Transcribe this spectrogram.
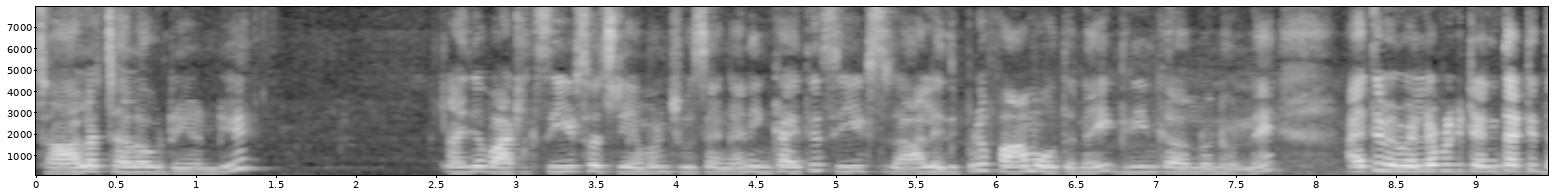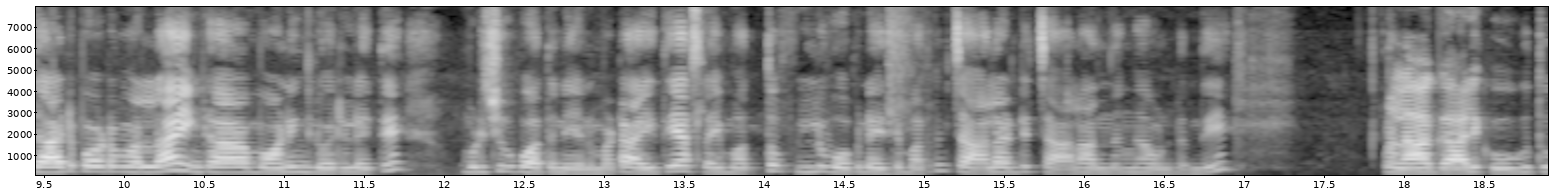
చాలా చాలా ఉన్నాయండి. అయితే వాటికి సీడ్స్ వచ్చినాయేమో చూసాం కానీ ఇంకా అయితే సీడ్స్ రాలేదు. ఇప్పుడు ఫామ్ అవుతున్నాయి గ్రీన్ కలర్లోనే ఉన్నాయి. అయితే మేము వెళ్ళేటప్పటికి టెన్ థర్టీ దాటిపోవడం వల్ల ఇంకా మార్నింగ్ గ్లోరీలు అయితే ముడుచుకుపోతున్నాయి అనమాట అయితే అసలు అవి మొత్తం ఫుల్ ఓపెన్ అయితే మాత్రం చాలా అంటే చాలా అందంగా ఉంటుంది. అలా గాలికి ఊగుతూ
